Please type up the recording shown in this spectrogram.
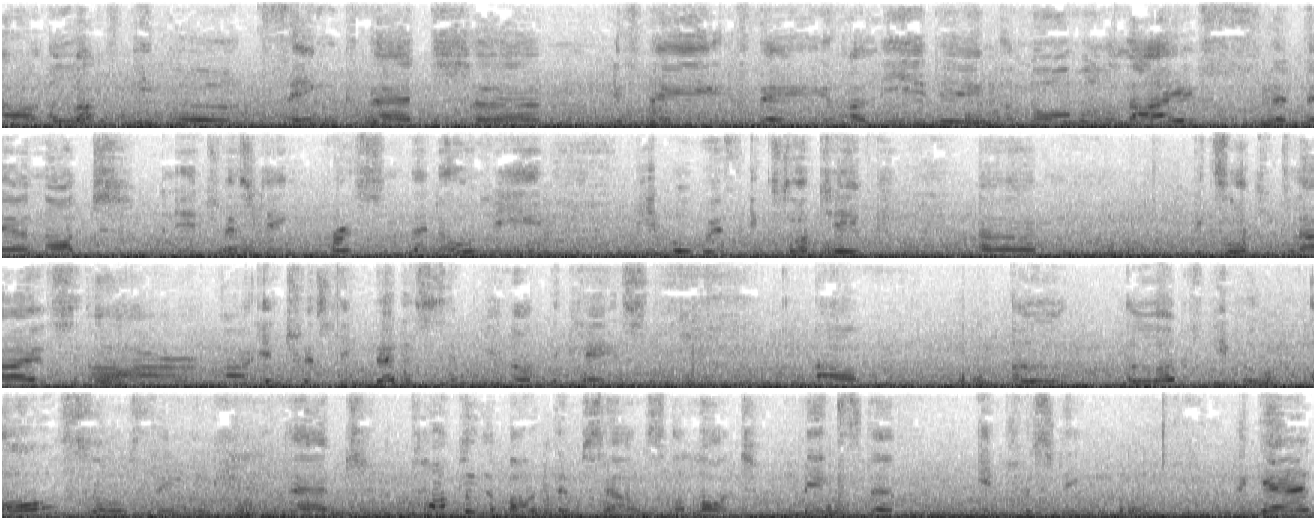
uh, a lot of people think that um, if they if they are leading a normal life, that they are not an interesting person. That only people with exotic um, exotic lives are, are interesting. That is simply not the case. Um, a, a, lot of people also think that talking about themselves a lot makes them interesting. Again,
